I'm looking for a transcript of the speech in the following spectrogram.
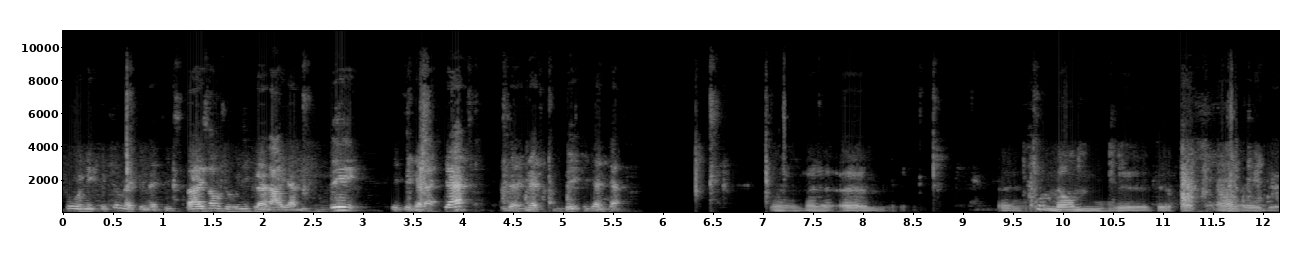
pour une écriture mathématique? Par exemple, je vous dis que la variable b est égale à 4, vous allez mettre b égale 4. Euh, euh, euh, norme de, de F1 et de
